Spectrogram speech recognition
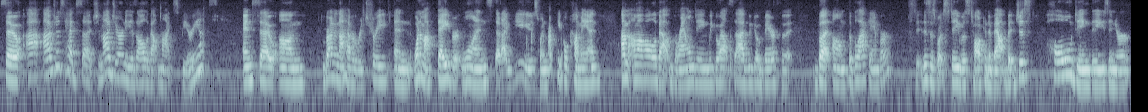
So I, I've just had such, my journey is all about my experience. And so um, Byron and I have a retreat, and one of my favorite ones that I use when people come in, I'm, I'm all about grounding. We go outside, we go barefoot. But um, the black amber, this is what Steve was talking about, but just holding these in your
